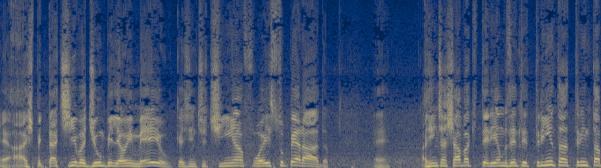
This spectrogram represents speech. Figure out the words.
é, a expectativa de 1 bilhão e meio que a gente tinha foi superada. É, a gente achava que teríamos entre 30 e 30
